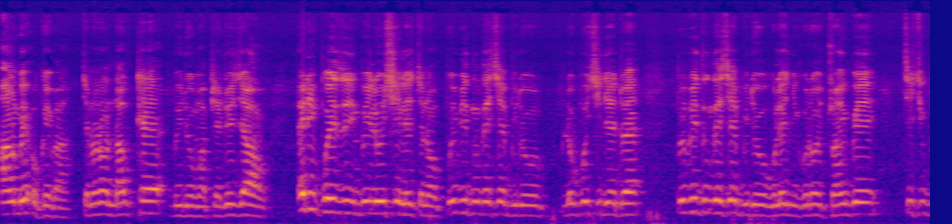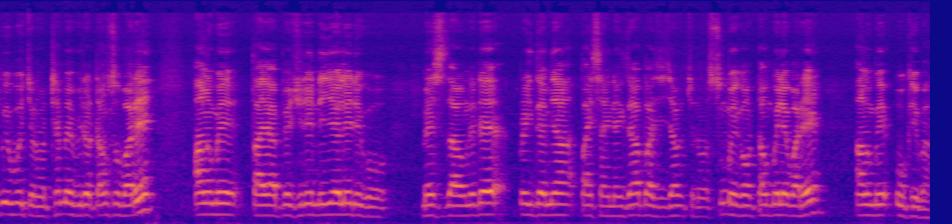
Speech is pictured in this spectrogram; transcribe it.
အားလုံးပဲ okay ပါကျွန်တော်တို့နောက်ထပ်ဗီဒီယိုမှာပြန်တွေ့ကြအောင် အဲ့ဒီပွဲစဉ်ပြီးလို့ရှိရင်လေကျွန်တော်ပွေးပြသုံးသက်ချက်ဗီဒီယိုလုပ်ဖို့ရှိတဲ့အတွက်ပွေးပြသုံးသက်ချက်ဗီဒီယိုကိုလည်းညီကိုတို့ join ပေးကြည့်ရှုပေးဖို့ကျွန်တော်ထပ်မဲ့ပြီးတော့တောင်းဆိုပါတယ်အားလုံးပဲတာယာပျော်ရွှင်တဲ့နေ့ရက်လေးတွေကိုမက်ဆောင်နေတဲ့ပြည်သက်များပိုင်ဆိုင်နိုင်ကြပါစေကြောင်းကျွန်တော်စုမေကောင်းတောင်းပေးလိုက်ပါတယ်အားလုံးပဲ okay ပါ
